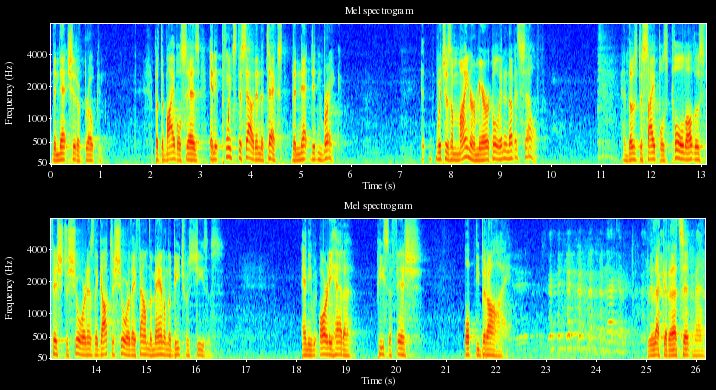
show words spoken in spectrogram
The net should have broken. But the Bible says, and it points this out in the text, the net didn't break, which is a minor miracle in and of itself. And those disciples pulled all those fish to shore, and as they got to shore, they found the man on the beach was Jesus. And he already had a piece of fish op die braai. Lekker, that's it, man.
